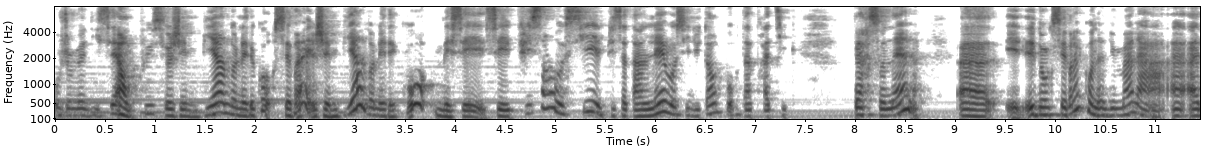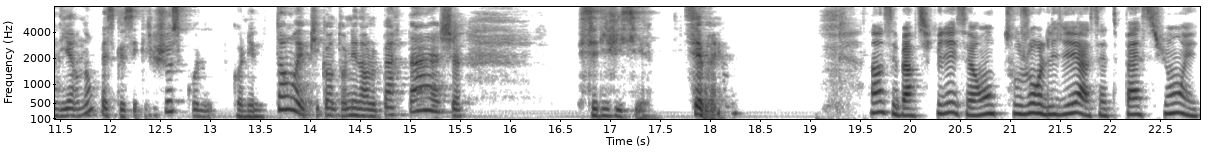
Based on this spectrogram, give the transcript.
où je me disais, en plus j'aime bien donner des cours. C'est vrai, j'aime bien donner des cours, mais c'est puissant aussi. Et puis ça t'enlève aussi du temps pour ta pratique personnelle. Euh, et, donc c'est vrai qu'on a du mal à, dire non parce que c'est quelque chose qu'on aime tant. Et puis quand on est dans le partage, c'est difficile. C'est vrai. c'est particulier. C'est vraiment toujours lié à cette passion. Et,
